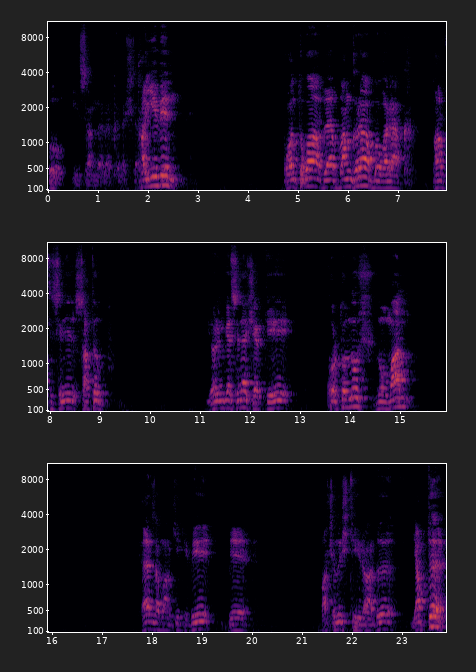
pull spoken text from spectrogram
bu insanlar arkadaşlar. Tayyip'in koltuğa ve bangıra boğarak partisini satıp yörüngesine çektiği Kurtuluş Numan her zamanki gibi bir açılış tiradı yaptı.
